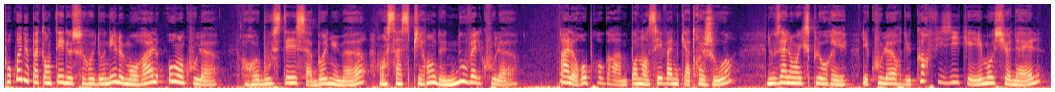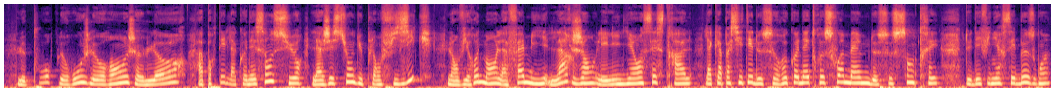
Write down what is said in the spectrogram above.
pourquoi ne pas tenter de se redonner le moral haut en couleur rebooster sa bonne humeur en s'inspirant de nouvelles couleurs? Alors au programme pendant ces 24 jours, nous allons explorer les couleurs du corps physique et émotionnel, le pourpre, le rouge, le orange, l'or, apporter de la connaissance sur la gestion du plan physique, l'environnement, la famille, l'argent, les lignées ancestrales, la capacité de se reconnaître soi-même, de se centrer, de définir ses besoins,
